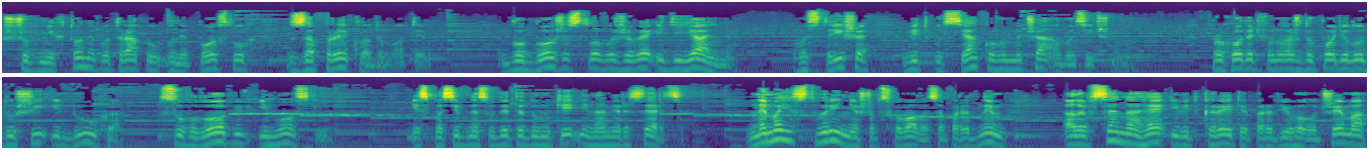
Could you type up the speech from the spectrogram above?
щоб ніхто не потрапив у непослух за прикладом отим. Бо Боже Слово живе і діяльне, гостріше від усякого меча обосічного. Проходить воно аж до поділу душі і духа, суглобів і мозків і спосібне судити думки і наміри серця. Немає створіння, щоб сховалося перед ним, але все наге і відкрите перед його очима,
